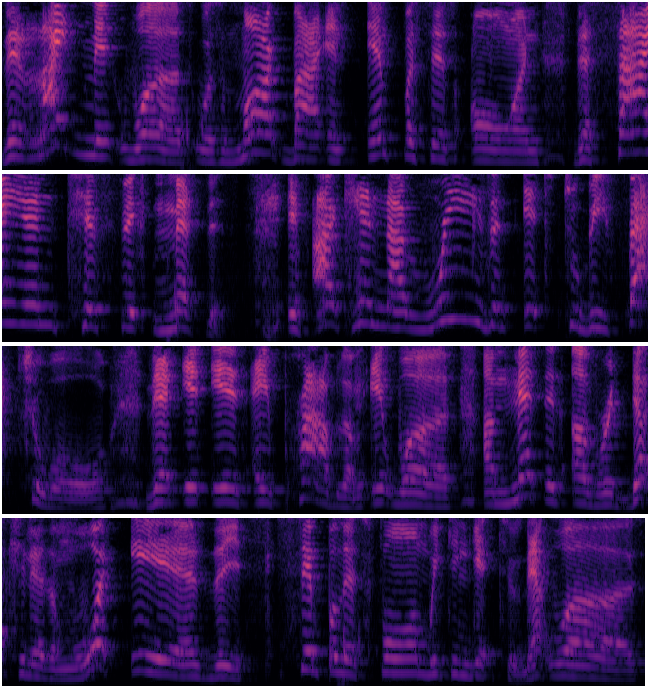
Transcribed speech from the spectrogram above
The Enlightenment was was marked by an emphasis on the scientific method. If I cannot reason it to be factual, then it is a problem. It was a method of reductionism. What is the simplest form we can get to? That was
